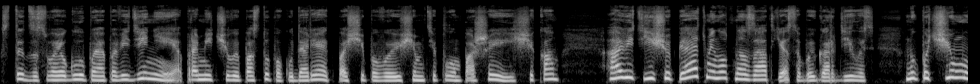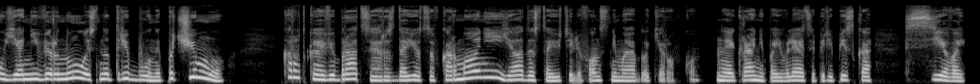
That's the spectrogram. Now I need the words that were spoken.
Стыд за свое глупое поведение и опрометчивый поступок ударяет пощипывающим теплом по шее и щекам. А ведь еще пять минут назад я собой гордилась. Ну почему я не вернулась на трибуны? Почему? Короткая вибрация раздается в кармане, и я достаю телефон, снимая блокировку. На экране появляется переписка с Севой,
